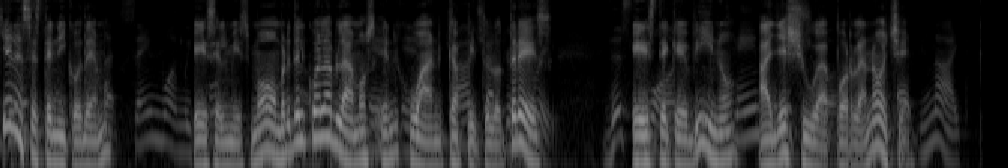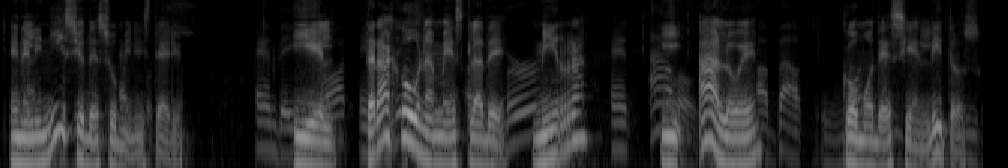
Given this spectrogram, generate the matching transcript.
¿Quién es este Nicodemo? Es el mismo hombre del cual hablamos en Juan capítulo 3, este que vino a Yeshua por la noche, en el inicio de su ministerio. Y él trajo una mezcla de mirra y aloe como de 100 litros.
